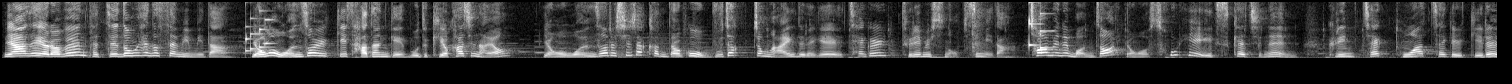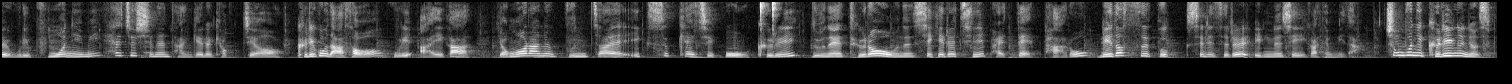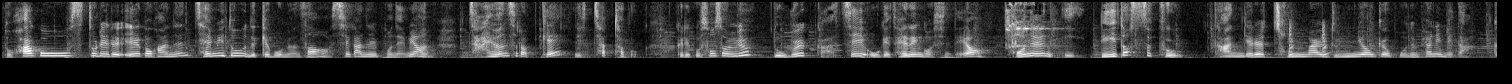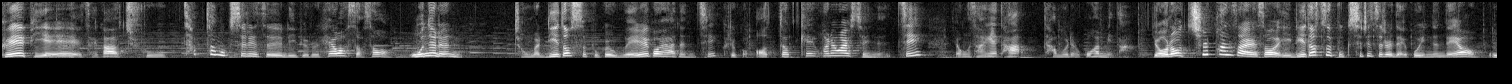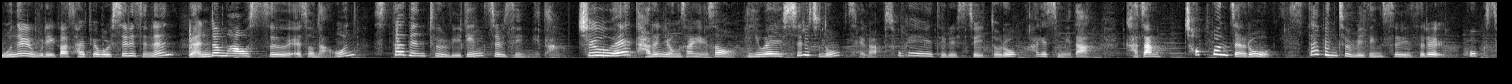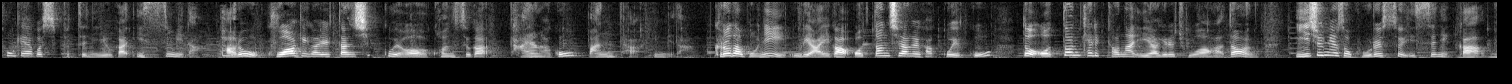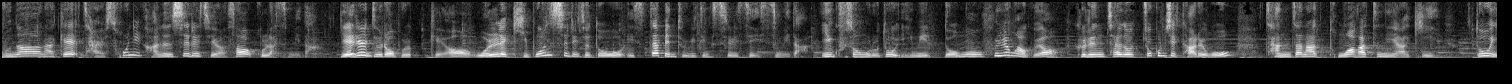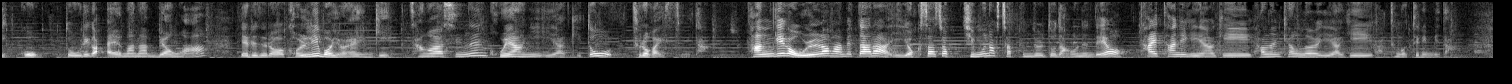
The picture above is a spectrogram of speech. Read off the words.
안녕하세요 여러분 대치동 헤더쌤입니다. 영어 원서 읽기 4단계 모두 기억하시나요? 영어 원서를 시작한다고 무작정 아이들에게 책을 들이밀 수는 없습니다. 처음에는 먼저 영어 소리에 익숙해지는 그림책, 동화책 읽기를 우리 부모님이 해주시는 단계를 겪지요. 그리고 나서 우리 아이가 영어라는 문자에 익숙해지고 글이 눈에 들어오는 시기를 진입할 때 바로 리더스 북 시리즈를 읽는 시기가 됩니다. 충분히 글 읽는 연습도 하고 스토리를 읽어가는 재미도 느껴보면서 시간을 보내면 자연스럽게 이 챕터북 그리고 소설류 노블까지 오게 되는 것인데요. 저는 이 리더스북 단계를 정말 눈여겨보는 편입니다. 그에 비해 제가 주로 챕터북 시리즈 리뷰를 해왔어서 오늘은 정말 리더스북을 왜 읽어야 하는지 그리고 어떻게 활용할 수 있는지 영상에 다 담으려고 합니다. 여러 출판사에서 이 리더스북 시리즈를 내고 있는데요. 오늘 우리가 살펴볼 시리즈는 랜덤 하우스에서 나온 Step into Reading 시리즈입니다. 추후에 다른 영상에서 이외의 시리즈도 제가 소개해 드릴 수 있도록 하겠습니다. 가장 첫 번째로 Step into Reading 시리즈를 꼭 소개하고 싶었던 이유가 있습니다. 바로 구하기가 일단 쉽고요. 권수가 다양하고 많다입니다. 그러다 보니 우리 아이가 어떤 취향을 갖고 있고 또 어떤 캐릭터나 이야기를 좋아하던 이 중에서 고를 수 있으니까 무난하게 잘 손이 가는 시리즈여서 골랐습니다. 예를 들어 볼게요. 원래 기본 시리즈도 이 Step into Reading 시리즈 있습니다. 이 구성으로도 이미 너무 훌륭하고요. 그림체도 조금씩 다르고 잔잔한 동화 같은 이야기도 있고 또 우리가 알만한 명화 예를 들어 걸리버 여행기, 장화시는 고양이 이야기도 들어가 있습니다. 단계가 올라감에 따라 이 역사적 비문학 작품들도 나오는데요. 타이타닉 이야기, 헬렌 켈러 이야기 같은 것들입니다.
